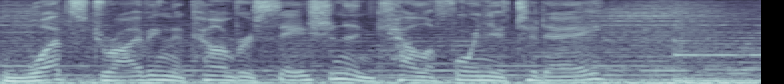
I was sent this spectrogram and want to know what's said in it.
What's driving the conversation in California today?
